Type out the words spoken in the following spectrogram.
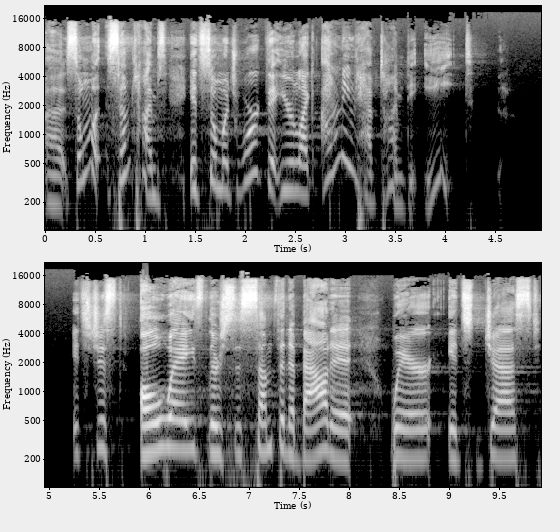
Uh, so sometimes it's so much work that you're like, I don't even have time to eat. It's just always there's just something about it where it's just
